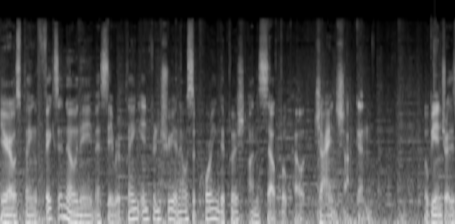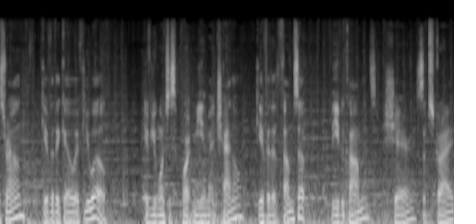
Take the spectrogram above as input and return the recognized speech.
Here I was playing with Fix and No Name as they were playing infantry and I was supporting the push on a self-propelled giant shotgun. Hope you enjoyed this round, give it a go if you will. If you want to support me and my channel, give it a thumbs up, leave a comment, share, subscribe,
